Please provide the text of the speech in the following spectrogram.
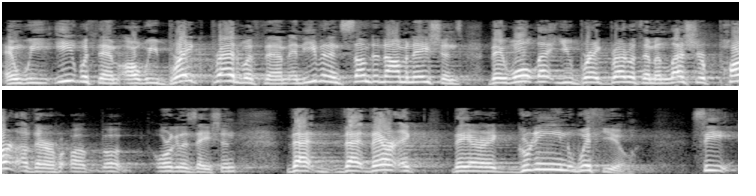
and we eat with them or we break bread with them, and even in some denominations, they won't let you break bread with them unless you're part of their uh, uh organization, that, that they're, they are agreeing with you. See,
